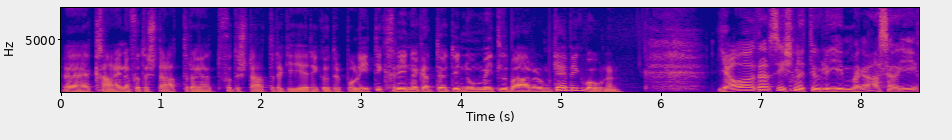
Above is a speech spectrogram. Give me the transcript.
äh, keiner von der Stadtrat, von der Stadtregierung oder Politikerinnen dort in unmittelbarer Umgebung wohnen. Ja, das ist natürlich immer, also ich,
